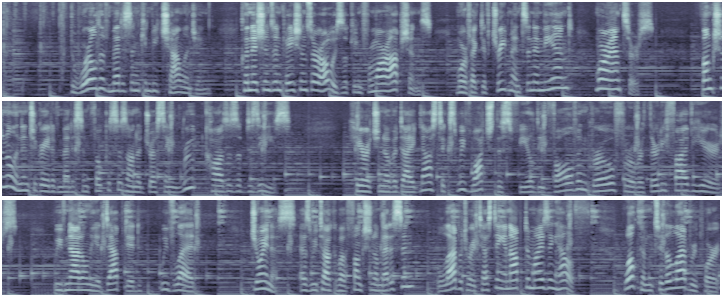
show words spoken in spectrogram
The world of medicine can be challenging. Clinicians and patients are always looking for more options, more effective treatments, and in the end, more answers. Functional and integrative medicine focuses on addressing root causes of disease. Here at Genova Diagnostics, we've watched this field evolve and grow for over 35 years. We've not only adapted, we've led. Join us as we talk about functional medicine, laboratory testing, and optimizing health. Welcome to the Lab Report.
